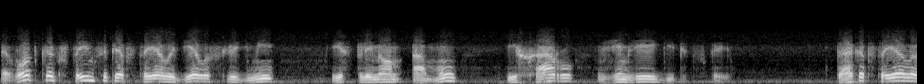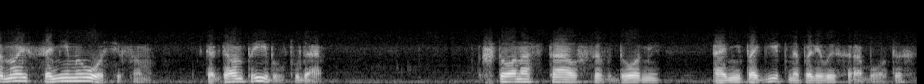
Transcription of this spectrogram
Вот как в принципе обстояло дело с людьми из племен Аму и Хару в земле египетской. Так обстояло оно и с самим Иосифом, когда он прибыл туда. Что он остался в доме, а не погиб на полевых работах,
